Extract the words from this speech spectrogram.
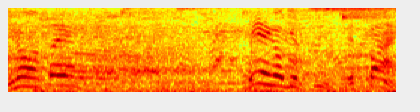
You know what I'm saying? He ain't gonna get to you. It's fine.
